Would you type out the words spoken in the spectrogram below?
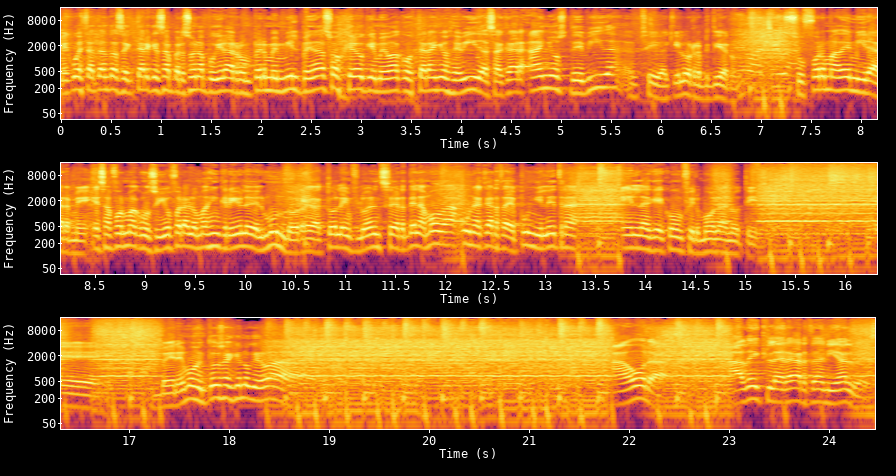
Me cuesta tanto aceptar que esa persona pudiera romperme en mil pedazos. Creo que me va a costar años de vida, sacar años de vida. Sí, aquí lo repitieron. Su forma de mirarme, esa forma como si yo fuera lo más increíble del mundo, redactó la influencer de la moda una carta de puño y letra en la que confirmó la noticia. Eh, veremos entonces qué es lo que va ahora a declarar Dani Alves.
